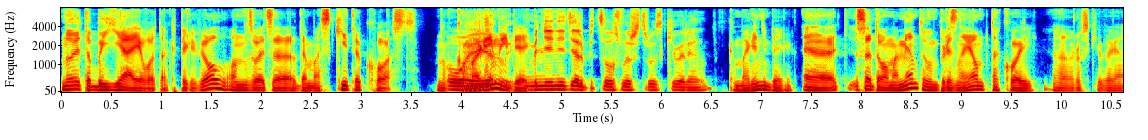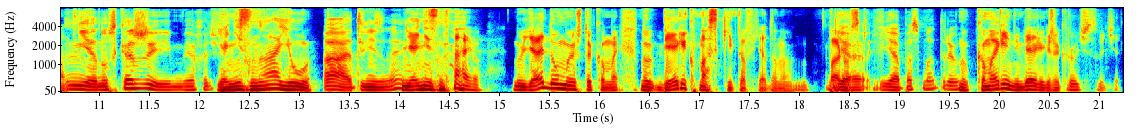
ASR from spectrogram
Но это бы я его так перевел. Он называется «The Mosquito Coast». Ну, Ой, «Комариный я- берег». мне не терпится услышать русский вариант. «Комариный берег». Э, с этого момента мы признаем такой э, русский вариант. Не, ну скажи, я хочу... Я не знаю. А, ты не знаешь? Я не знаю. Ну, я думаю, что комар... Ну, берег москитов, я думаю, Я, по-русски. я посмотрю. Ну, комариный берег же круче звучит.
